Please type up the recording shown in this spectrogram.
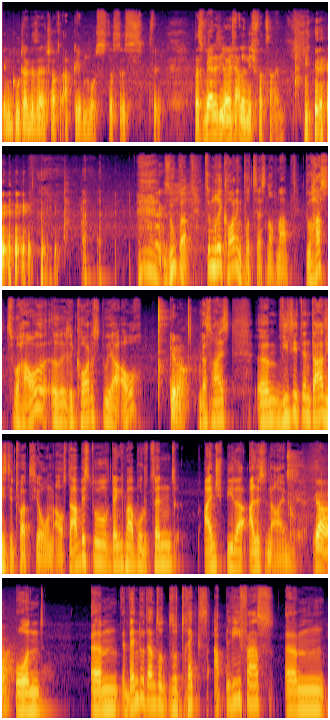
in guter Gesellschaft abgeben muss. Das ist, das werdet ihr euch alle nicht verzeihen. Super. Zum Recording-Prozess nochmal. Du hast zu Hause, äh, recordest du ja auch. Genau. Das heißt, ähm, wie sieht denn da die Situation aus? Da bist du, denke ich mal, Produzent, Einspieler, alles in einem. Ja, Und ähm, wenn du dann so, so Tracks ablieferst, ähm,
